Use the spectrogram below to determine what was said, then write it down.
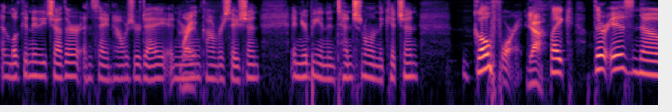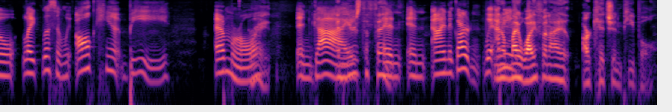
and looking at each other and saying how was your day and you're Right. in conversation and you're being intentional in the kitchen go for it yeah, like there is no like listen we all can't be Emeril Right. and guy And here's the thing. and and Ina Garten Wait, You I know, mean, my wife and I are kitchen people,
